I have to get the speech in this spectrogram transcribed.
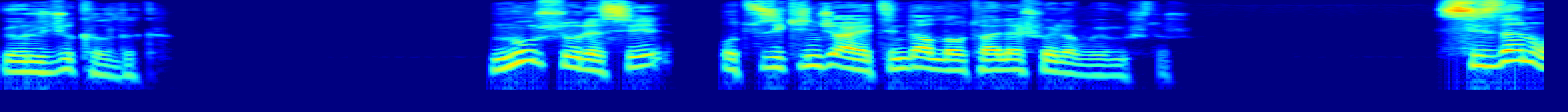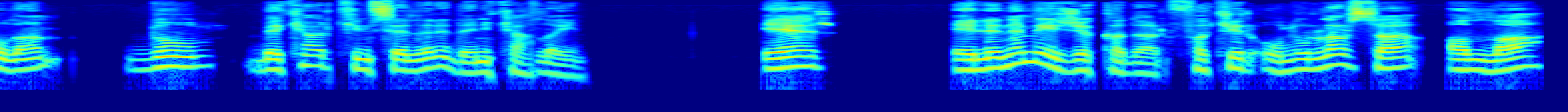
görücü kıldık. Nur suresi 32. ayetinde Allahu Teala şöyle buyurmuştur. Sizden olan dul, bekar kimseleri de nikahlayın. Eğer evlenemeyecek kadar fakir olurlarsa Allah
